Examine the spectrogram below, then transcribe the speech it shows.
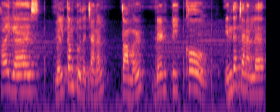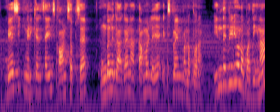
Hi guys welcome to the channel Tamil டென்டிகோ இந்த சேனலில் பேசிக் மெடிக்கல் சயின்ஸ் கான்செப்ட்ஸை உங்களுக்காக நான் தமிழ்லேயே எக்ஸ்பிளைன் பண்ண போகிறேன் இந்த வீடியோவில் பார்த்தீங்கன்னா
